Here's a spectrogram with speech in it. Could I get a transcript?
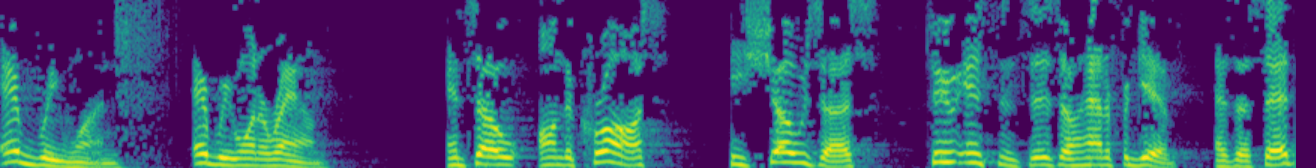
everyone, everyone around. And so on the cross, he shows us two instances of how to forgive. As I said,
